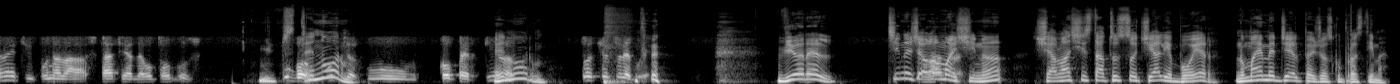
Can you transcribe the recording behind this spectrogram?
10-15 metri până la stația de autobuz. Cu Este băncuță, enorm. Cu copertină, Enorm. tot ce trebuie. Viorel, cine și-a luat Da, da. mașină și a luat și statut social, e boier. Nu mai merge el pe jos cu prostimea.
